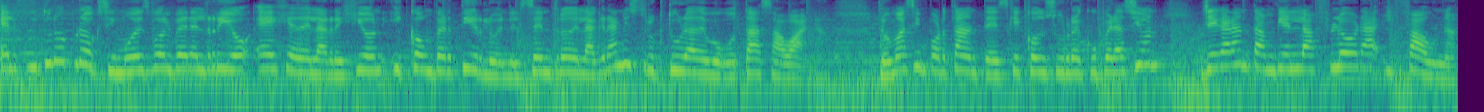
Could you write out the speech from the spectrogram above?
El futuro próximo es volver el río eje de la región y convertirlo en el centro de la gran estructura de Bogotá-Sabana. Lo más importante es que con su recuperación llegarán también la flora y fauna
